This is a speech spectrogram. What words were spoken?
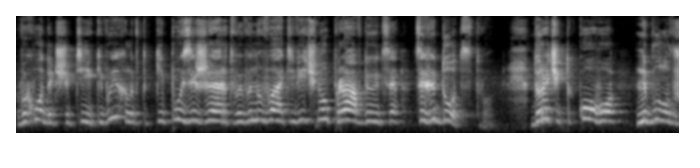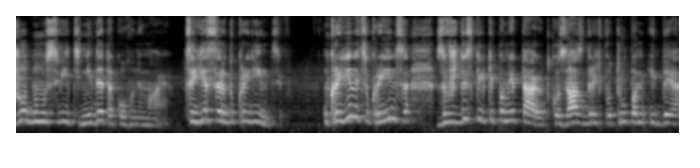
виходить, що ті, які виїхали в такій позі жертви, винуваті, вічно оправдуються, це гидоцтво. До речі, такого не було в жодному світі, ніде такого немає. Це є серед українців. Українець українця завжди, скільки пам'ятають, заздрить по трупам іде.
